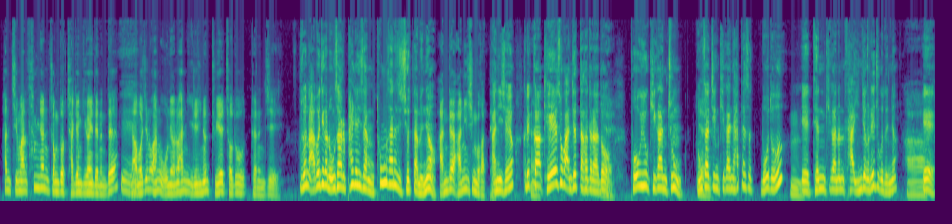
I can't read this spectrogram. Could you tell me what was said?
한 지금 한 3년 정도 자경 기간이 되는데 예. 나머지는 한 5년을 한 1, 2년 뒤에 줘도 되는지 우선 아버지가 농사를 8년 이상 통산에서 지었다면요. 안 돼, 아니신 것 같아요. 아니세요? 그러니까 네. 계속 안 지었다 하더라도 네. 보유 기간 중 농사진 예. 기간이 합해서 모두 음. 예, 된 기간은 다 인정을 해주거든요. 아, 예.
